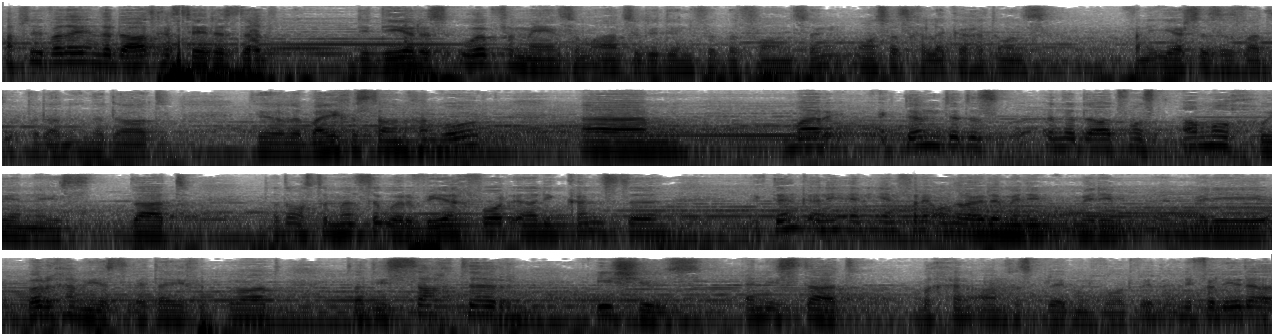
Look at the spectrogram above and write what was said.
Absoluut wat hy inderdaad gesê het is dat die deur is oop vir mense om aansoek te doen vir befondsing. Ons was gelukkig dat ons van die eerstes is wat wat dan inderdaad deur hulle bygestaan gaan word. Ehm um, maar ek dink dit is inderdaad vir ons almal goeie nuus dat dat ons ten minste oorweeg word en dat die kunste ek dink in, in een van die onderhoude met die met die met die burgemeester het hy gepraat dat die sagter issues in die stad begin aangespreek moet word. In die verlede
